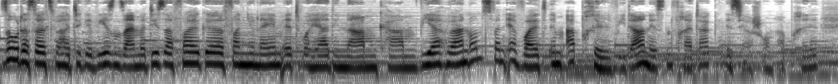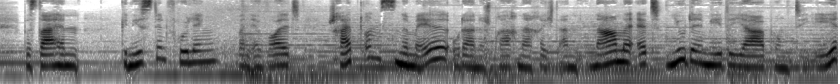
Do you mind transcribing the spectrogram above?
So, das soll es für heute gewesen sein mit dieser Folge von You Name It, woher die Namen kamen. Wir hören uns, wenn ihr wollt, im April wieder. Nächsten Freitag ist ja schon April. Bis dahin Genießt den Frühling, wenn ihr wollt. Schreibt uns eine Mail oder eine Sprachnachricht an name at newdaymedia.de,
